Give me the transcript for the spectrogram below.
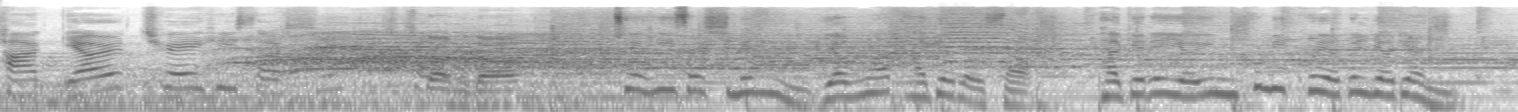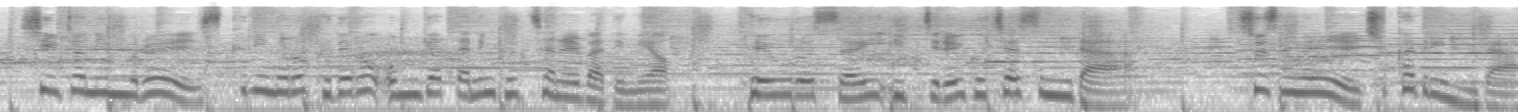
박열 최희서 씨 축하합니다. 최희서 씨는 영화 박열에서 박열의 여인 후미코 역을 열연 실존 인물을 스크린으로 그대로 옮겼다는 극찬을 받으며 배우로서의 입지를 굳혔습니다. 수상을 축하드립니다.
